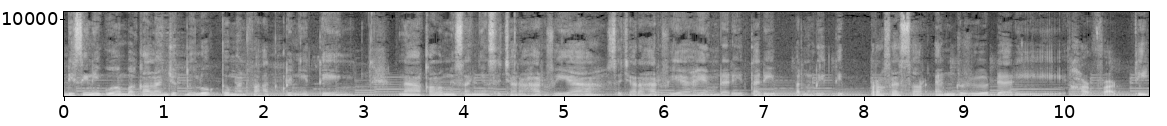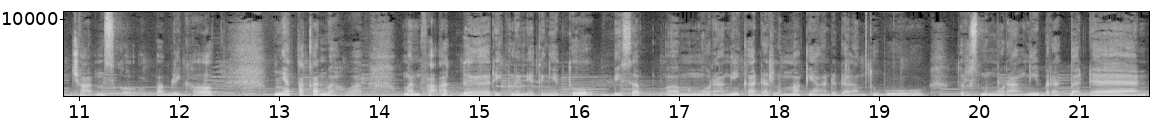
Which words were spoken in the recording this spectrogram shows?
di sini gue bakal lanjut dulu ke manfaat clean eating. Nah, kalau misalnya secara harfiah, secara harfiah yang dari tadi peneliti Profesor Andrew dari Harvard T. Chan School of Public Health menyatakan bahwa manfaat dari clean eating itu bisa e, mengurangi kadar lemak yang ada dalam tubuh, terus mengurangi berat badan,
